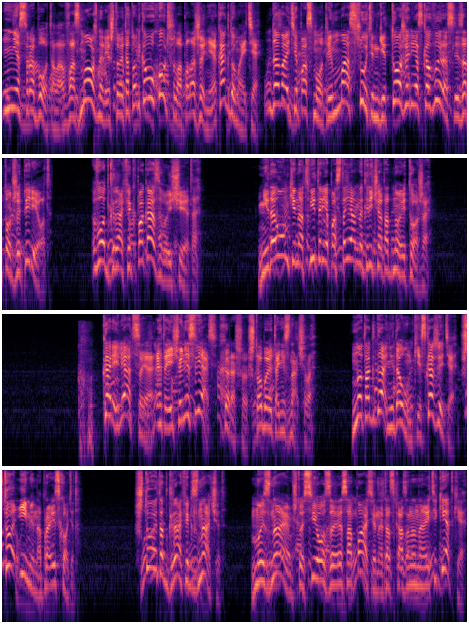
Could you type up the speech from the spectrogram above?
не сработало. Возможно ли, что это только ухудшило положение? Как думаете? Давайте посмотрим. Масс-шутинги тоже резко выросли за тот же период. Вот график, показывающий это. Недоумки на Твиттере постоянно кричат одно и то же. Корреляция — это еще не связь. Хорошо, что бы это ни значило. Но тогда, недоумки, скажите, что именно происходит? Что этот график значит? Мы знаем, что COZS опасен, это сказано на этикетке.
